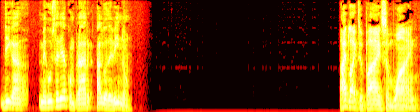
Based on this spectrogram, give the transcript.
Diga, me gustaría comprar algo de vino. I'd like to buy some wine.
